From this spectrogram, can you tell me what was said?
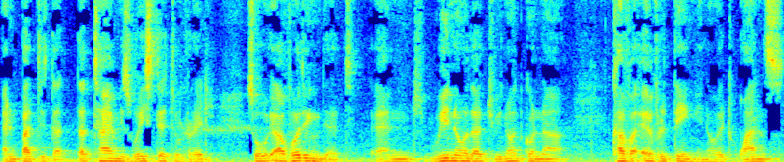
and but that that time is wasted already. So we're avoiding that, and we know that we're not gonna cover everything, you know, at once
